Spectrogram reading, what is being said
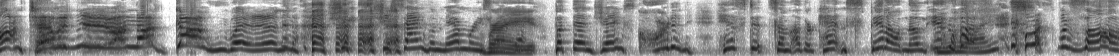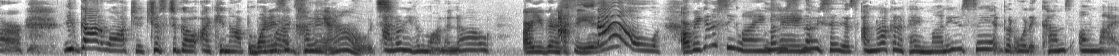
I'm telling you, I'm not going. She, she sang the memories like Right. that, but then James Corden hissed at some other cat and spit on them. It was it was bizarre. You've got to watch it just to go. I cannot believe. when is what it I'm coming seeing." out? I don't even want to know. Are you going to see it? No. Are we going to see Lion Let me King? let me say this. I'm not going to pay money to see it, but when it comes on my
